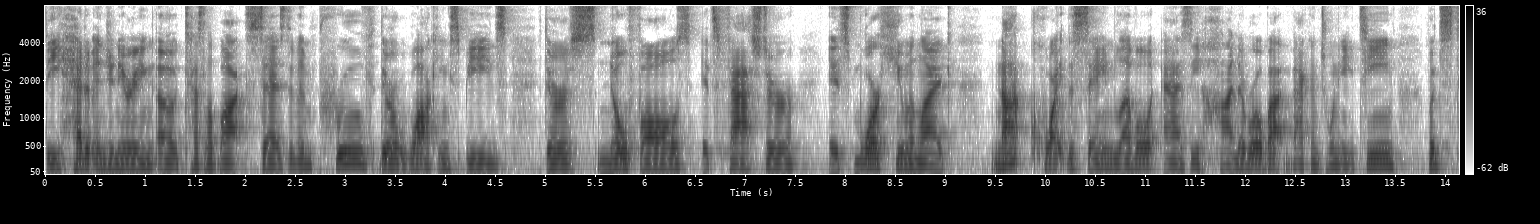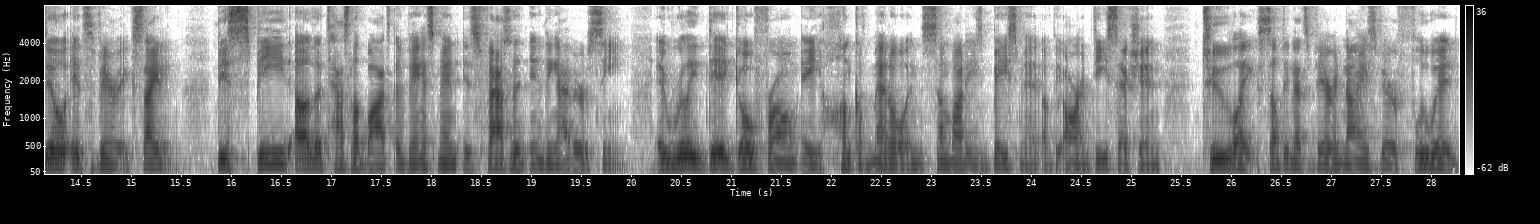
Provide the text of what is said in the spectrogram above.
The head of engineering of Tesla Bot says they've improved their walking speeds. There's no falls, it's faster, it's more human like, not quite the same level as the Honda robot back in 2018, but still it's very exciting. The speed of the Tesla bot's advancement is faster than anything I've ever seen. It really did go from a hunk of metal in somebody's basement of the R&D section to like something that's very nice, very fluid.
